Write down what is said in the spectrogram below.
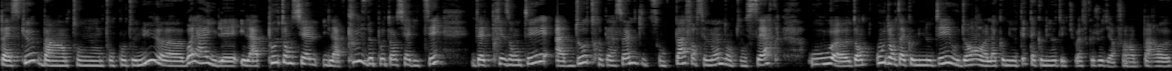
Parce que ben ton, contenu euh, voilà il est il a potentiel il a plus de potentialité d'être présenté à d'autres personnes qui ne sont pas forcément dans ton cercle ou dans ou dans ta communauté ou dans la communauté de ta communauté. Tu vois ce que je veux dire? Enfin par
